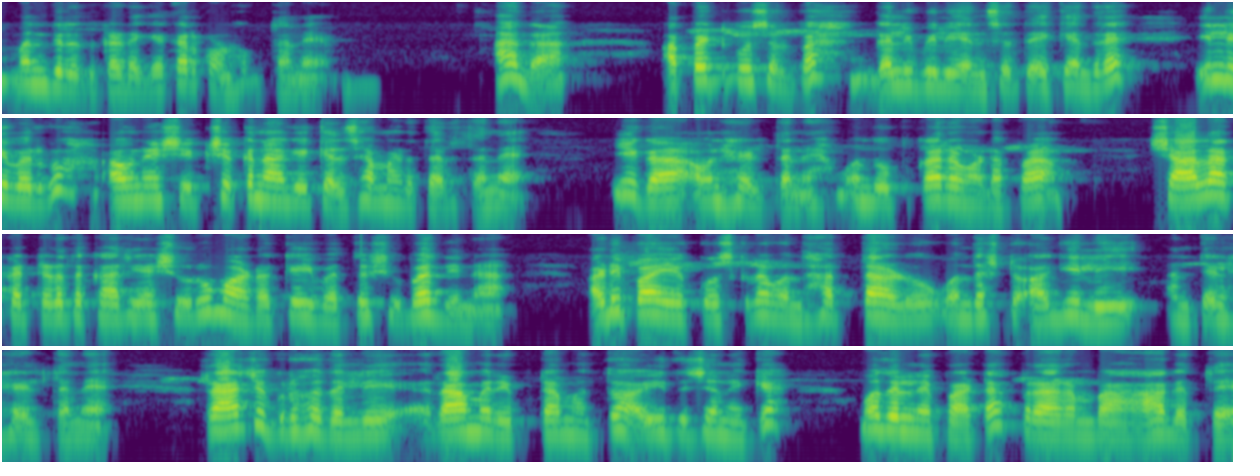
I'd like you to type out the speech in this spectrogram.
ಮಂದಿರದ ಕಡೆಗೆ ಕರ್ಕೊಂಡು ಹೋಗ್ತಾನೆ. ಆಗ ಆ ಪೆಟ್ಟಿಗೂ ಸ್ವಲ್ಪ ಗಲಿಬಿಲಿ ಅನಿಸುತ್ತೆ. ಏಕೆಂದರೆ ಇಲ್ಲಿವರೆಗೂ ಅವನೇ ಶಿಕ್ಷಕನಾಗಿ ಕೆಲಸ ಮಾಡ್ತಾ ಇರ್ತಾನೆ. ಈಗ ಅವನು ಹೇಳ್ತಾನೆ, ಒಂದು ಉಪಕಾರ ಮಾಡಪ್ಪ. ಶಾಲಾ ಕಟ್ಟಡದ ಕಾರ್ಯ ಶುರು ಮಾಡೋಕ್ಕೆ ಇವತ್ತು ಶುಭ ದಿನ. ಅಡಿಪಾಯಕ್ಕೋಸ್ಕರ ಒಂದು ಹತ್ತಾಳು, ಒಂದಷ್ಟು ಅಗಿಲಿ ಅಂತೇಳಿ ಹೇಳ್ತಾನೆ. ರಾಜಗೃಹದಲ್ಲಿ ರಾಮರಿಪ್ಟ ಮತ್ತು ಐದು ಜನಕ್ಕೆ ಮೊದಲನೇ ಪಾಠ ಪ್ರಾರಂಭ ಆಗತ್ತೆ.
